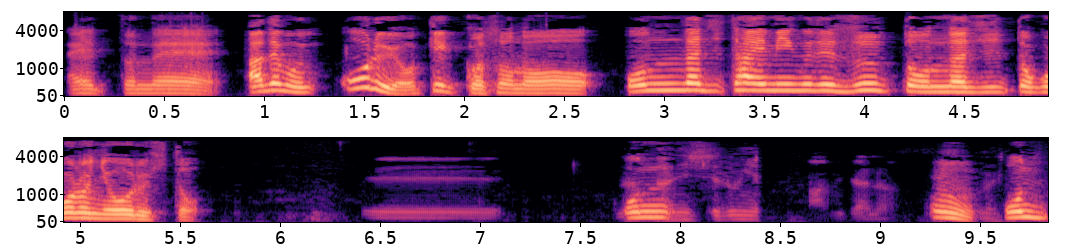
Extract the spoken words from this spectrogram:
えっとね、あ、でも、おるよ。結構その、同じタイミングでずっと同じところにおる人。えおん何してるんやみたいな。うん。本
